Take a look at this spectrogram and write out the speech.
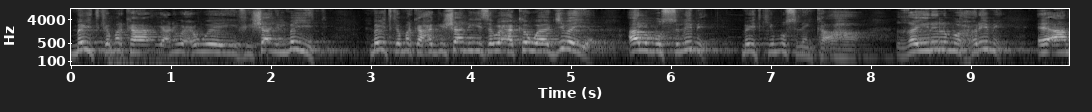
meydka markaa yani waxa weeye fii shani lmeyit meydka markaa xaggii shanigiisa waxaa ka waajibaya almuslimi meydkii muslimka ahaa hayri lmuxrimi ee aan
